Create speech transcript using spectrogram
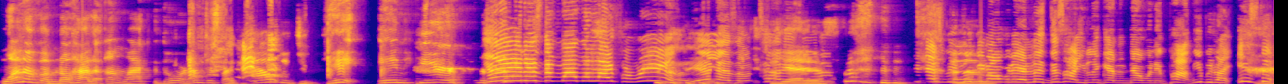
one of them know how to unlock the door, and I'm just like, how did you get in here? Yeah, that's the mama life for real. Yes, I'm telling you. Yes. girl. You just be looking Um, over there. Look, this is how you look at the door when it pop. You be like, is it?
